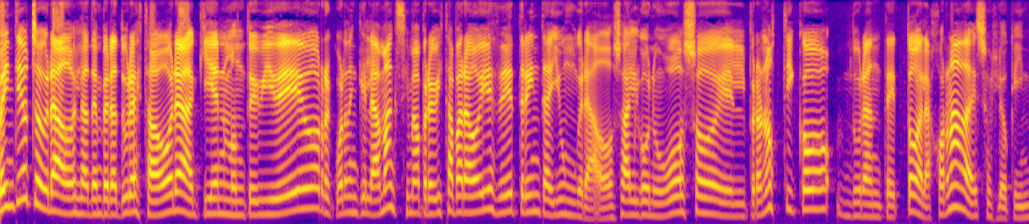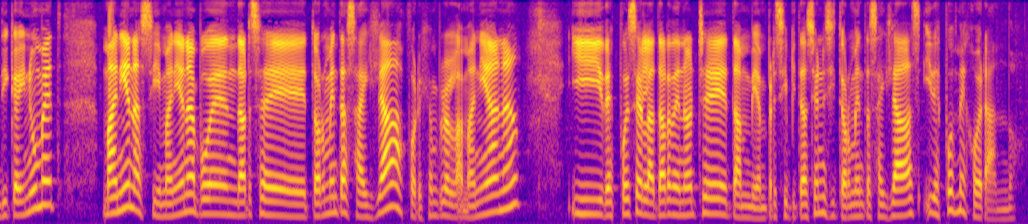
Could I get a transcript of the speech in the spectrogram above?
28 grados la temperatura a esta hora aquí en Montevideo. Recuerden que la máxima prevista para hoy es de 31 grados. Algo nuboso el pronóstico durante toda la jornada, eso es lo que indica Inumet. Mañana sí, mañana pueden darse tormentas aisladas, por ejemplo en la mañana, y después en la tarde-noche también precipitaciones y tormentas aisladas, y después mejorando.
